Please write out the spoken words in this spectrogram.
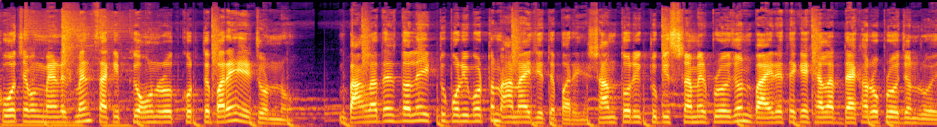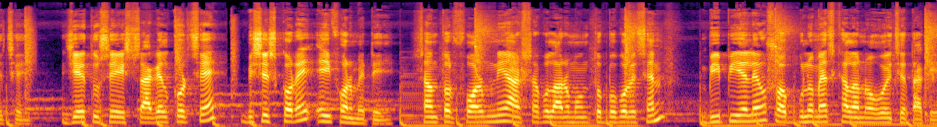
কোচ এবং ম্যানেজমেন্ট সাকিবকে অনুরোধ করতে পারে এর জন্য। বাংলাদেশ দলে একটু পরিবর্তন আনাই যেতে পারে। শান্তর একটু বিশ্রামের প্রয়োজন, বাইরে থেকে খেলার দেখারও প্রয়োজন রয়েছে। যেহেতু সে স্ট্রাগল করছে, বিশেষ করে এই ফর্মেটে শান্তর ফর্ম নিয়ে আশরাফুল আরও মন্তব্য করেছেন বিপিএলেও সবগুলো ম্যাচ খেলানো হয়েছে তাকে।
